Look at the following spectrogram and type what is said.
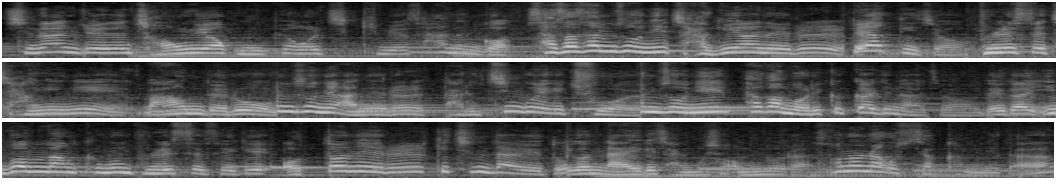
지난주에는 정의와 공평을 지키며 사는 것. 사사 삼손이 자기 아내를 빼앗기죠. 블레셋 장인이 마음대로 삼손의 아내를 다른 친구에게 주어요. 삼손이 화가 머리 끝까지 나죠. 내가 이번만큼은 블레셋에게 어떤 해를 끼친다 해도 이건 나에게 잘못이 없노라 선언하고 시작합니다.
